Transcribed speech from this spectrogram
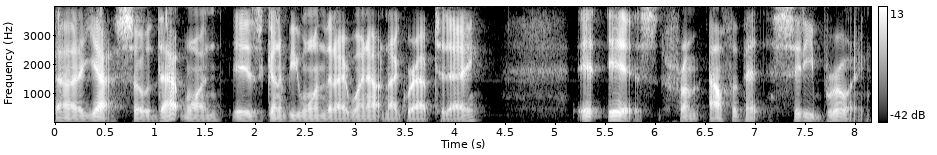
Uh, yeah, so that one is going to be one that I went out and I grabbed today. It is from Alphabet City Brewing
